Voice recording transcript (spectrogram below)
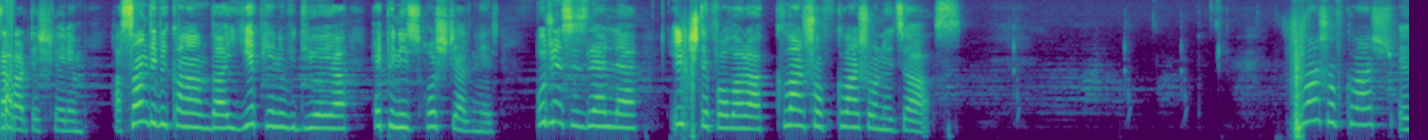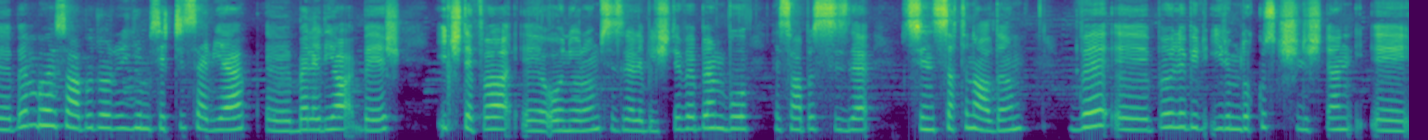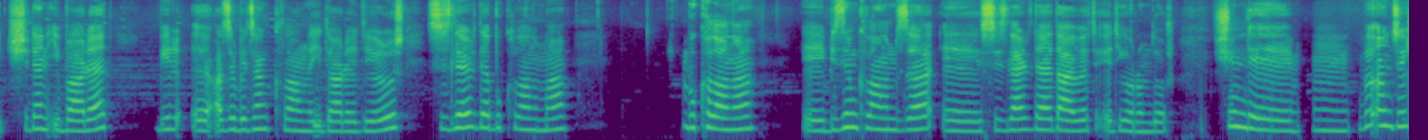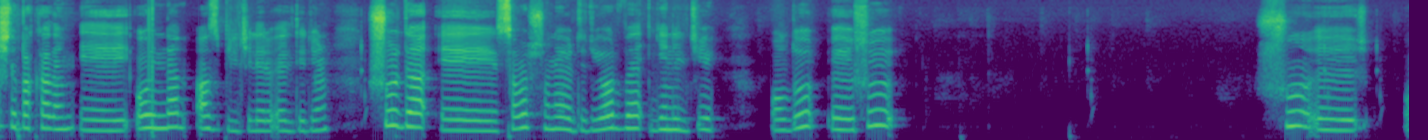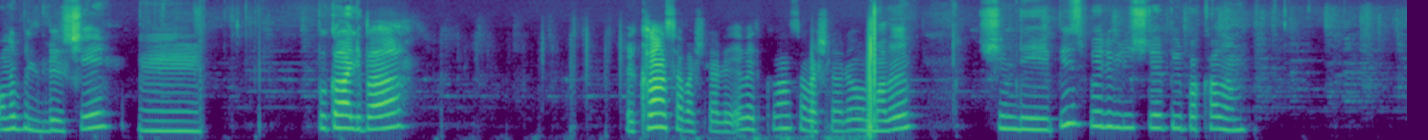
kardeşlerim. Hasan TV kanalında yepyeni videoya hepiniz hoş geldiniz. Bugün sizlerle ilk defa olarak Clash of Clans oynayacağız. Clash of Clash e, ben bu hesabı gördüğüm 28 seviye e, belediye 5 ilk defa e, oynuyorum sizlerle birlikte ve ben bu hesabı sizler için satın aldım ve e, böyle bir 29 kişilikten e, kişiden ibaret bir e, Azerbaycan klanını idare ediyoruz. Sizleri de bu klanıma bu klana e, bizim klanımıza e, sizleri de davet ediyorumdur. Şimdi hmm, bir önce işte bakalım e, oyundan az bilgileri elde ediyorum. Şurada e, savaş sona erdi diyor ve yenilci oldu. E, şu şu e, onu bildirir şey hmm, bu galiba e, klan savaşları. Evet klan savaşları olmalı. Şimdi biz böyle bir işte bir bakalım.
